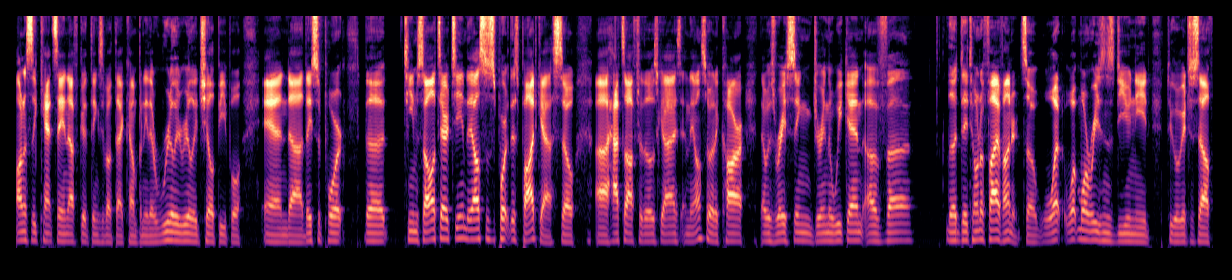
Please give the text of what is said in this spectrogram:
honestly can't say enough good things about that company. They're really, really chill people, and uh, they support the Team Solitaire team. They also support this podcast. So uh, hats off to those guys. And they also had a car that was racing during the weekend of uh, the Daytona 500. So what what more reasons do you need to go get yourself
